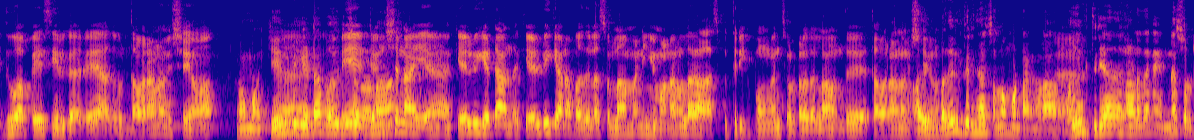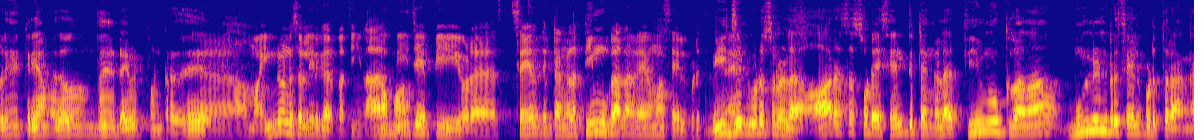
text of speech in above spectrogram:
இதுவா பேசியிருக்காரு. அது ஒரு தவறான விஷயம். ஆமா கேள்வி கேட்டா பதில் டென்ஷன் ஆகி அஹ், கேள்வி கேட்டா அந்த கேள்விக்கான பதில சொல்லாம நீங்க மனநல ஆஸ்பத்திரிக்கு போங்கன்னு சொல்றதெல்லாம் வந்து தவறான விஷயம். பதில் தெரிஞ்சா சொல்ல மாட்டாங்களா? பதில் தெரியாதனால தானே என்ன சொல்றீங்கன்னு தெரியாம ஏதோ வந்து டைவர்ட் பண்றது. ஆமா. இன்னொன்னு சொல்லியிருக்காரு பாத்தீங்களா. பிஜேபியோட செயல் திட்டங்களை திமுக தான் வேகமா செயல்படுத்துது. பிஜேபி கூட சொல்லல. ஆர்எஸ்எஸ் உடைய செயல் திட்டங்களை திமுக தான் முன்னின்று செயல்படுத்துறாங்க.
